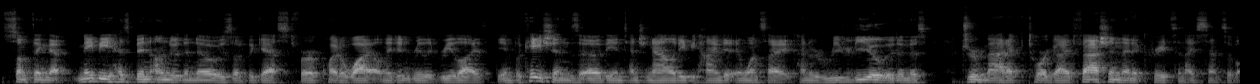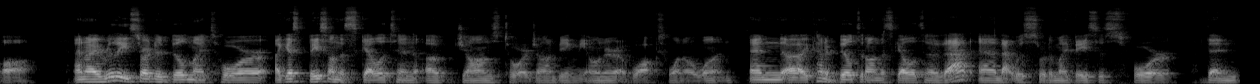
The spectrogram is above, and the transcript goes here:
something that maybe has been under the nose of the guest for quite a while and they didn't really realize the implications uh, the intentionality behind it and once i kind of reveal it in this dramatic tour guide fashion then it creates a nice sense of awe and I really started to build my tour, I guess, based on the skeleton of John's tour, John being the owner of Walks 101. And uh, I kind of built it on the skeleton of that, and that was sort of my basis for then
